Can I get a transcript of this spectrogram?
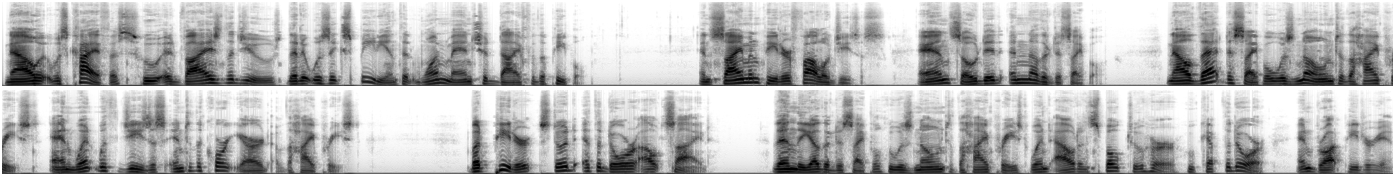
Now it was Caiaphas who advised the Jews that it was expedient that one man should die for the people. And Simon Peter followed Jesus, and so did another disciple. Now that disciple was known to the high priest, and went with Jesus into the courtyard of the high priest. But Peter stood at the door outside. Then the other disciple, who was known to the high priest, went out and spoke to her who kept the door, and brought Peter in.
